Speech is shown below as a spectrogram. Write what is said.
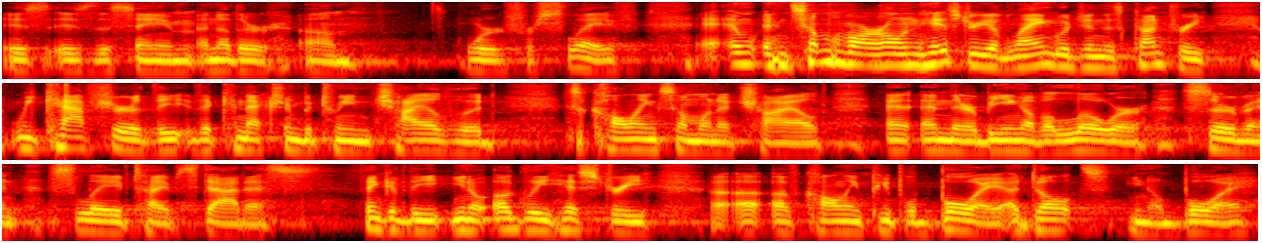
is, is the same, another um, word for slave. And, some of our own history of language in this country, we capture the, the connection between childhood, calling someone a child, and, and their being of a lower servant, slave type status. Think of the you know, ugly history uh, of calling people boy, adults, you know, boy.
